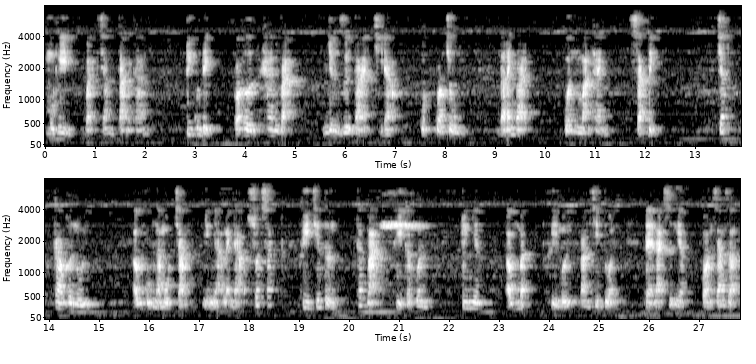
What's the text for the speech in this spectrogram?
1788, tuy quân địch có hơn 20 vạn nhưng dưới tài chỉ đạo của Quang Trung đã đánh bại quân Mãn Thành xác định chất cao hơn núi. Ông cũng là một trong những nhà lãnh đạo xuất sắc khi chưa từng thất bại khi cầm quân. Tuy nhiên, ông mất khi mới 39 tuổi, để lại sự nghiệp còn dang dở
